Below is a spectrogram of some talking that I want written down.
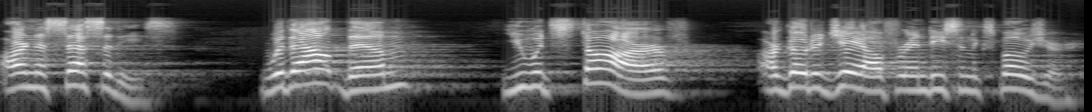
are necessities. Without them, you would starve or go to jail for indecent exposure.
